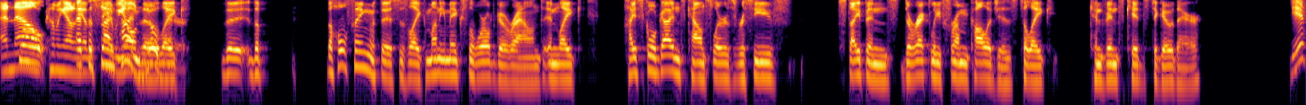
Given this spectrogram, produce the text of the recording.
And now Well, coming out on the at other the same side, time, know though, better. like the the the whole thing with this is like money makes the world go round, and like high school guidance counselors receive stipends directly from colleges to like convince kids to go there. yeah,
